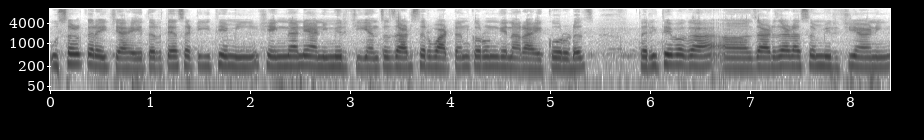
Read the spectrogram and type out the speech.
उसळ करायची आहे. तर त्यासाठी इथे मी शेंगदाणे आणि मिरची यांचं जाडसर वाटण करून घेणार आहे कोरडंच. तर इथे बघा जाड जाड असं मिरची आणि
